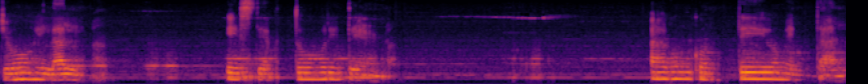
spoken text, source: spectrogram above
yo el alma, este actor eterno. Hago un conteo mental,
